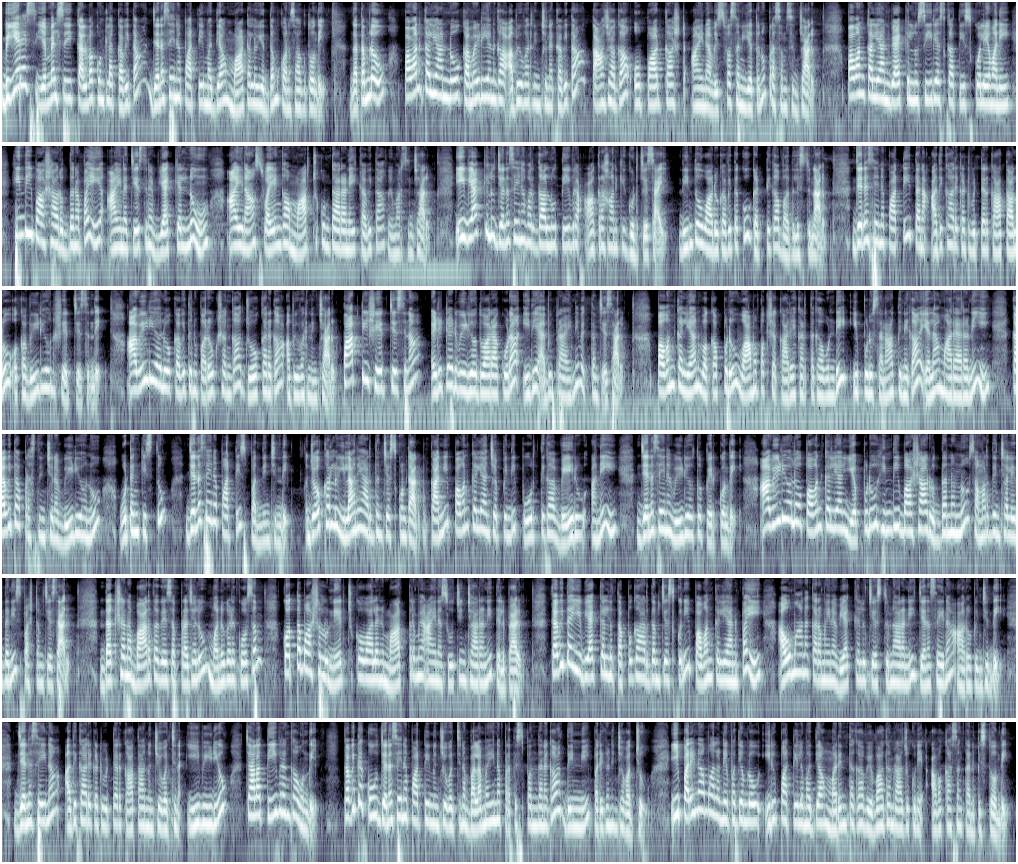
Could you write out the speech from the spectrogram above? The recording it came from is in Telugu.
BRS MLC Kalvakuntla Kavitha Janasena party మధ్య మాటల యుద్ధం కొనసాగుతోంది. గతంలో పవన్ కళ్యాణ్ను కమేడియన్గా అభివర్ణించిన కవిత తాజాగా ఓ పాడ్కాస్ట్ ఆయన విశ్వసనీయతను ప్రశంసించారు. పవన్ కళ్యాణ్ వ్యాఖ్యలను సీరియస్గా తీసుకోలేమని హిందీ భాషా రుద్దనపై ఆయన చేసిన వ్యాఖ్యలను ఆయన స్వయంగా మార్చుకుంటారని కవిత విమర్శించారు. ఈ వ్యాఖ్యలు జనసేన వర్గాలను తీవ్ర ఆగ్రహానికి గురిచేశాయి. దీంతో వారు కవితకు గట్టిగా బదిలిస్తున్నారు. జనసేన పార్టీ తన అధికారిక ట్విట్టర్ ట్విట్టర్ ఖాతాలో ఒక వీడియోను షేర్ చేసింది. ఆ వీడియోలో కవితను పరోక్షంగా జోకర్గా అభివర్ణించారు. పార్టీ షేర్ చేసిన ఎడిటెడ్ వీడియో ద్వారా కూడా ఇదే అభిప్రాయాన్ని వ్యక్తం చేశారు. పవన్ కళ్యాణ్ ఒకప్పుడు వామపక్ష కార్యకర్తగా ఉండి ఇప్పుడు సనాతినిగా ఎలా మారారని కవిత ప్రశ్నించిన వీడియోను ఉటంకిస్తూ జనసేన పార్టీ స్పందించింది. జోకర్లు ఇలానే అర్థం చేసుకుంటారు. కానీ పవన్ కళ్యాణ్ చెప్పింది పూర్తిగా వేరు అని జనసేన వీడియోతో పేర్కొంది. ఆ వీడియోలో పవన్ కళ్యాణ్ ఎప్పుడూ హిందీ భాష రుద్దనను సమర్థించలేదని స్పష్టం చేశారు. దక్షిణ భారతదేశ ప్రజలు మనుగడ కోసం కొత్త భాషలు నేర్చుకోవాలని మాత్రమే ఆయన సూచించారని తెలిపారు. కవిత ఈ వ్యాఖ్యలను తప్పుగా అర్థం చేసుకుని పవన్ కళ్యాణ్పై అవమానకరమైన వ్యాఖ్యలు చేస్తున్నారని జనసేన ఆరోపించింది. జనసేన అధికారిక ట్విట్టర్ ఖాతా నుంచి వచ్చిన ఈ వీడియో చాలా తీవ్రంగా ఉంది. కవితకు జనసేన పార్టీ నుంచి వచ్చిన బలమైన ప్రతిస్పందనగా దీన్ని పరిగణించవచ్చు. ఈ పరిణామాల నేపథ్యంలో ఇరు పార్టీల మధ్య మరింతగా వివాదం రాజుకునే అవకాశం కనిపిస్తోంది.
